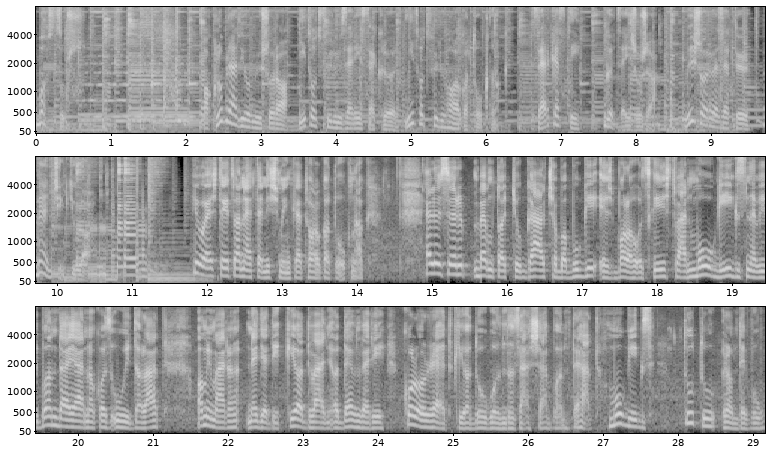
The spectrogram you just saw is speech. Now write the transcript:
Basszus A Klubrádió műsora nyitott fülű zenészekről, nyitott fülű hallgatóknak. Szerkeszti Göcej Zsuzsa. Műsorvezető Bencsik Gyula. Jó estét a neten is minket hallgatóknak. Először bemutatjuk Gál Csaba Bugi és Balahocki István Mo Giggs nevű bandájának az új dalát, ami már a negyedik kiadvány a Denveri Color Red kiadó gondozásában. Tehát Mo Giggs, Tudo Rendezvous.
